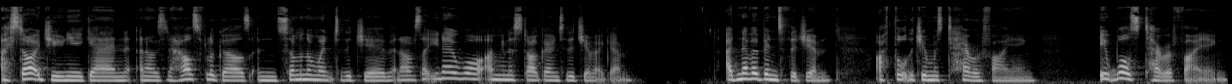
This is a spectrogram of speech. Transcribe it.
I started uni again and I was in a house full of girls, and some of them went to the gym. And I was like, you know what? I'm going to start going to the gym again. I'd never been to the gym. I thought the gym was terrifying it was terrifying.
